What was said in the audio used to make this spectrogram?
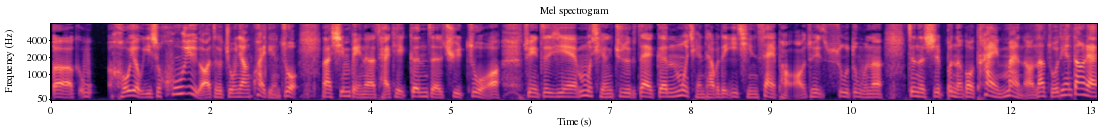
呃侯友谊是呼吁啊，这个中央快点做，那新北呢才可以跟着去做哦。所以这些目前就是在跟目前台湾的疫情赛跑啊，所以速度呢真的是不能够太慢啊。那昨天当然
